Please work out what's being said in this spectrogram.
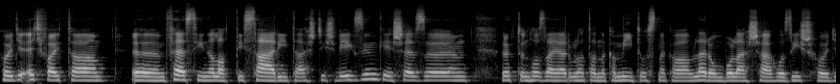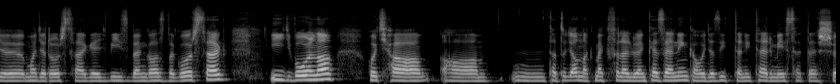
hogy egyfajta ö, felszín alatti szárítást is végzünk, és ez ö, rögtön hozzájárulhat annak a mítosznak a lerombolásához is, hogy Magyarország egy vízben gazdag ország. Így volna, hogyha a Mm, tehát hogy annak megfelelően kezelnénk, ahogy az itteni természetes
